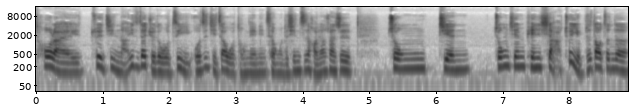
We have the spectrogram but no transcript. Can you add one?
后来最近呢、啊，一直在觉得我自己，我自己在我同年龄层，我的薪资好像算是。中间中间偏下，就也不知道真的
